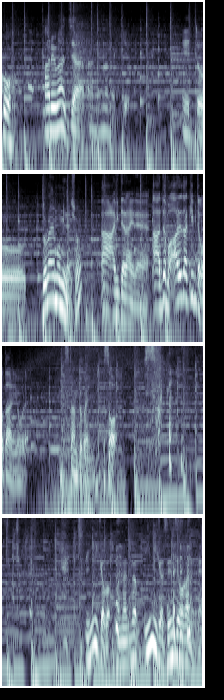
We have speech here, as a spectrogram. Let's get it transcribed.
こうあれはじゃああのなんだっけ。えっ、とドラえもん見ないでしょ？ああ見てないね。あでもあれだけ見たことあるよ俺。スタンドバイに？そう。意味がわなな意味が全然わかんないね。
